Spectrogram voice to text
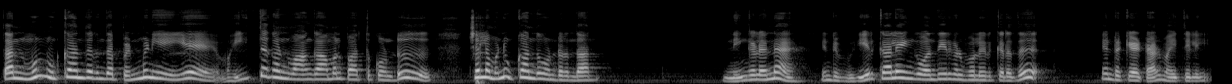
தன் முன் உட்கார்ந்திருந்த பெண்மணியையே வைத்த கண் வாங்காமல் பார்த்து கொண்டு செல்லமணி உட்கார்ந்து கொண்டிருந்தான். நீங்கள் என்ன இன்று விடியற்காலே இங்கு வந்தீர்கள் போல இருக்கிறது என்று கேட்டாள் மைத்திலி.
